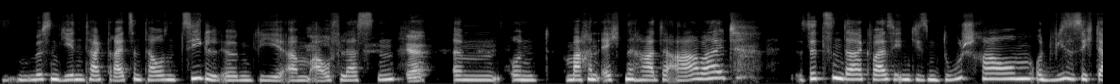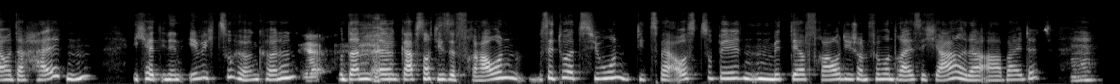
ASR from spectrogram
müssen jeden Tag 13.000 Ziegel irgendwie ähm, auflasten. Ja. Ähm, und machen echt eine harte Arbeit sitzen da quasi in diesem Duschraum und wie sie sich da unterhalten, ich hätte ihnen ewig zuhören können. Ja. Und dann äh, gab es noch diese Frauensituation, die zwei Auszubildenden mit der Frau, die schon 35 Jahre da arbeitet. Mhm.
